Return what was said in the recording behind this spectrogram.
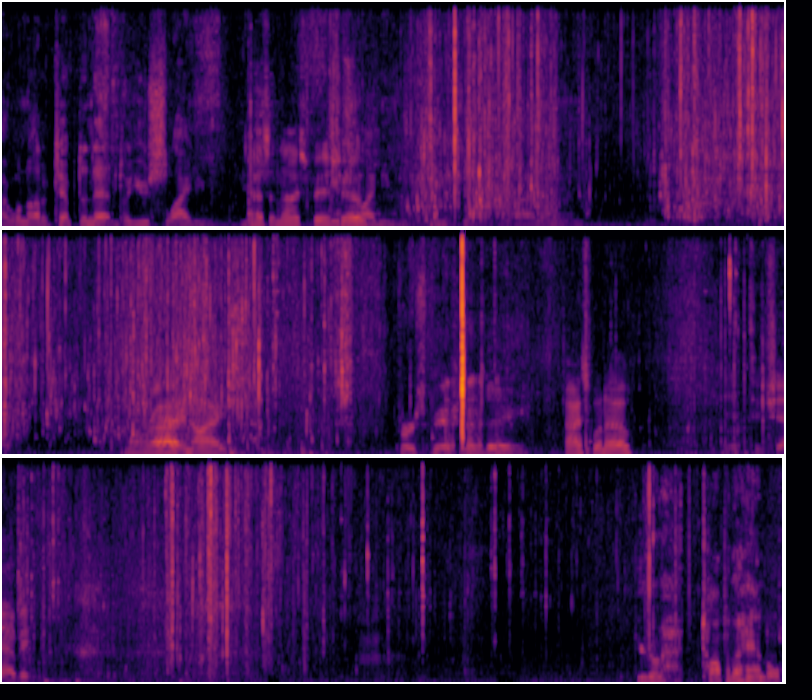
I will not attempt a net until you slide him. You That's a nice fish, keep Joe. sliding him. Keep sliding right on in. All Very nice. First fish of the day. Nice one, O. Yeah, too shabby. You're gonna, top of the handle,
